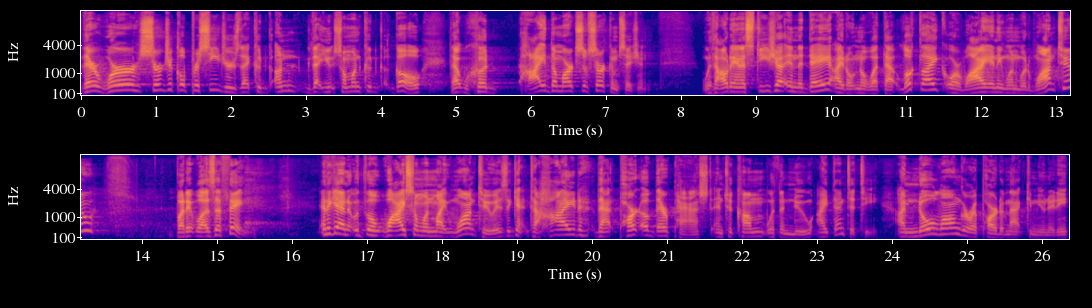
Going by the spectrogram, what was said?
there were surgical procedures that, could un- that you, someone could go that could hide the marks of circumcision. Without anesthesia in the day, I don't know what that looked like or why anyone would want to, but it was a thing. And again, the why someone might want to is again to hide that part of their past and to come with a new identity. I'm no longer a part of that community.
